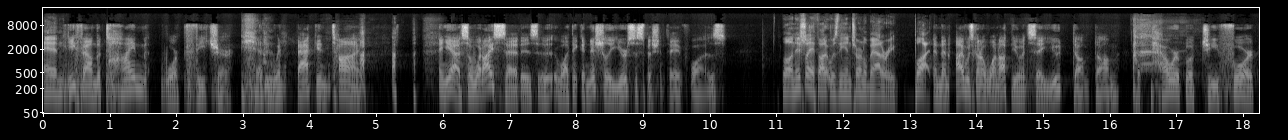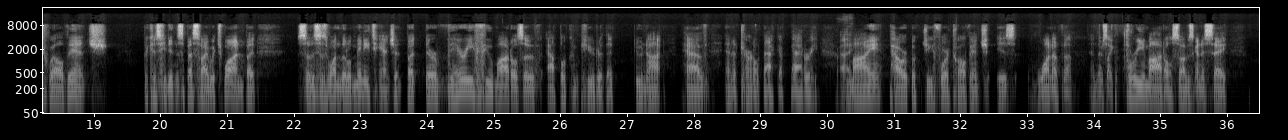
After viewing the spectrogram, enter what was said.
And He found the time warp feature. Yeah. And he went back in time. And yeah, so what I said is, uh, well, I think initially your suspicion, Dave, was, well, initially I thought it was the internal battery, but and then I was going to one up you and say, you dumb dumb, the PowerBook G4 12 inch, because he didn't specify which one, but so this is one little mini tangent, but there are very few models of Apple computer that do not have an internal backup battery. Right. My PowerBook G4 12 inch is one of them, and there's like three models. So I was going to say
